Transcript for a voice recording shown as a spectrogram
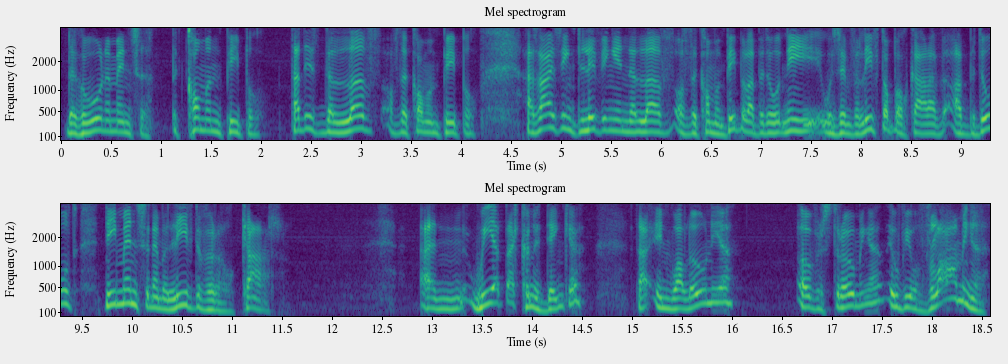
De gewone mensen. The common people. Dat is the love of the common people. Als hij zingt living in the love of the common people, hij bedoelt niet, we zijn verliefd op elkaar. Hij bedoelt, die mensen hebben liefde voor elkaar. En wie had dat kunnen denken? Dat in Wallonië, overstromingen, hoeveel Vlamingen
